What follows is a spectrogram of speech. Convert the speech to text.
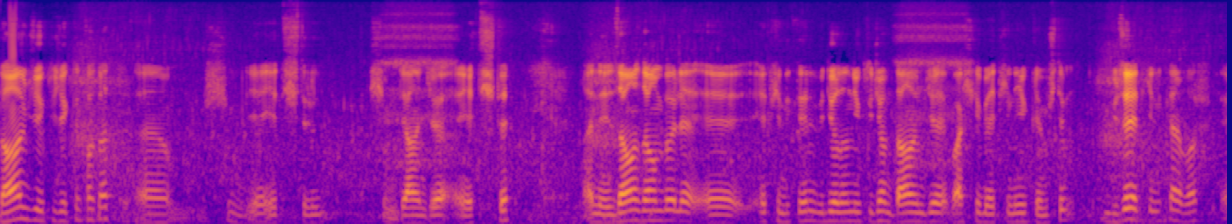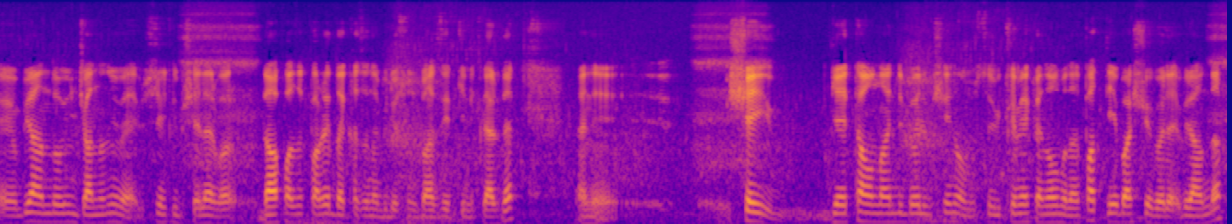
Daha önce yükleyecektim fakat e, şimdiye yetiştirildi. Şimdi anca yetişti. Hani zaman zaman böyle e, etkinliklerin videolarını yükleyeceğim. Daha önce başka bir etkinliği yüklemiştim. Güzel etkinlikler var. E, bir anda oyun canlanıyor ve sürekli bir şeyler var. Daha fazla para da kazanabiliyorsunuz bazı etkinliklerde. Hani şey GTA Online'da böyle bir şeyin olması, yükleme ekranı olmadan pat diye başlıyor böyle bir anda.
